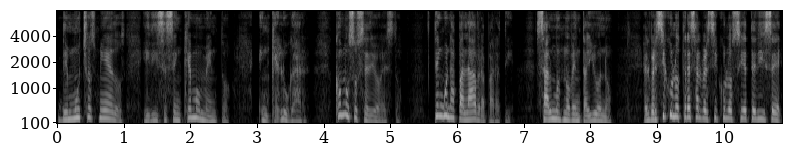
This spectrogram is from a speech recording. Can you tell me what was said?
de muchos miedos y dices, ¿en qué momento? ¿En qué lugar? ¿Cómo sucedió esto? Tengo una palabra para ti. Salmos 91. El versículo 3 al versículo 7 dice,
